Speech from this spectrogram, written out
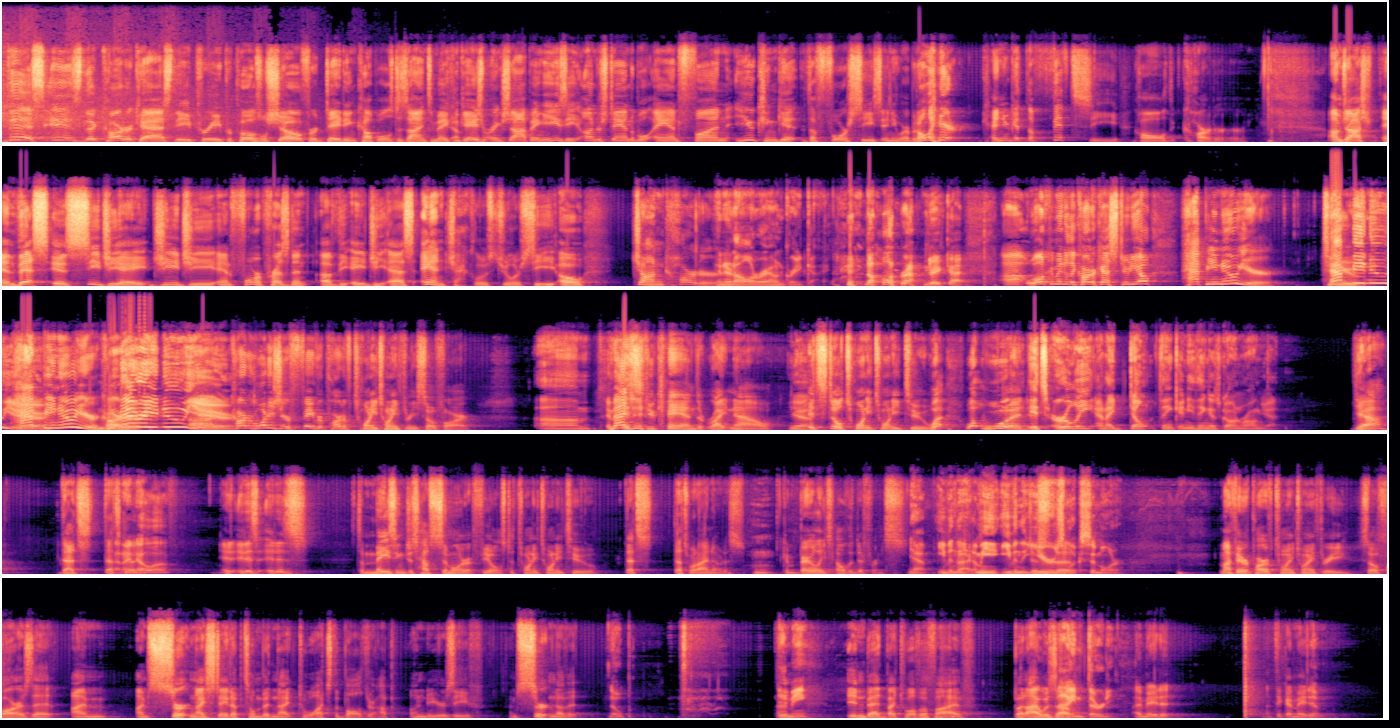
This is the Carter Cast, the pre proposal show for dating couples designed to make engagement ring shopping easy, understandable, and fun. You can get the four C's anywhere, but only here can you get the fifth C called Carter. I'm Josh, and this is CGA GG and former president of the AGS and Jack Lewis Jewelers CEO, John Carter. and an all-around great guy. An all around great guy. Uh, welcome into the Carter Cast studio. Happy New Year. To Happy you. New Year. Happy New Year, Carter. Merry New Uh, Year. Carter, what is your favorite part of 2023 so far? Um, Imagine if you can that right now, Yeah. it's still 2022. What what would? It's early, and I don't think anything has gone wrong yet yeah, that's that's that good. I know of. It, it is it is it's amazing just how similar it feels to 2022. That's that's what I notice. Can barely tell the difference. Yeah, even the I mean, even the Just years the- look similar. My favorite part of 2023 so far is that I'm I'm certain I stayed up till midnight to watch the ball drop on New Year's Eve. I'm certain of it. Nope. Not me. In bed by 12:05, but I was up. Nine thirty. I made it. I think I made it.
